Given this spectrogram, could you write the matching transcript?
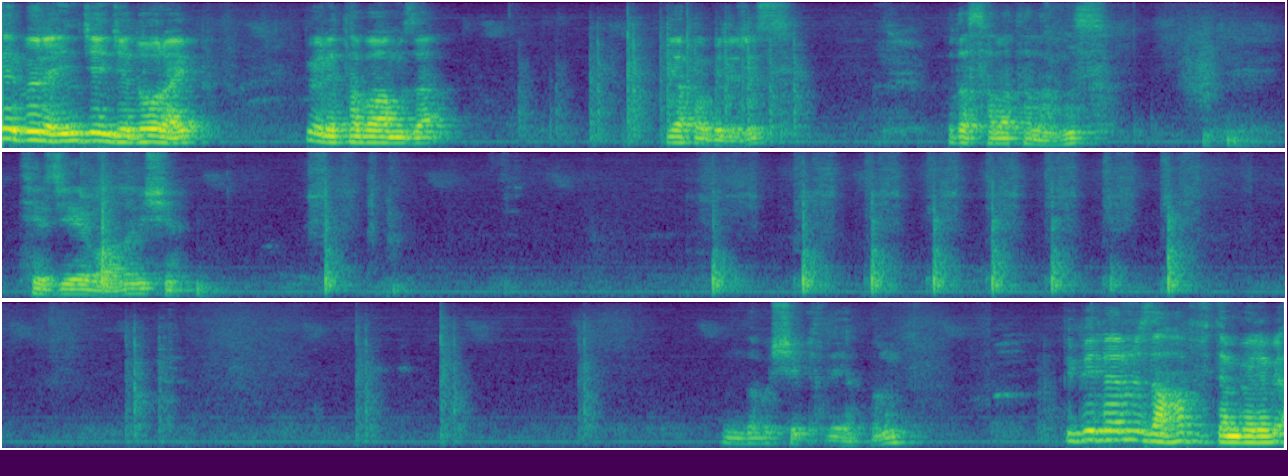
İster böyle ince ince doğrayıp böyle tabağımıza yapabiliriz. Bu da salatalığımız. Tercihe bağlı bir şey. Bunu da bu şekilde yapalım. Biberlerimizi de hafiften böyle bir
